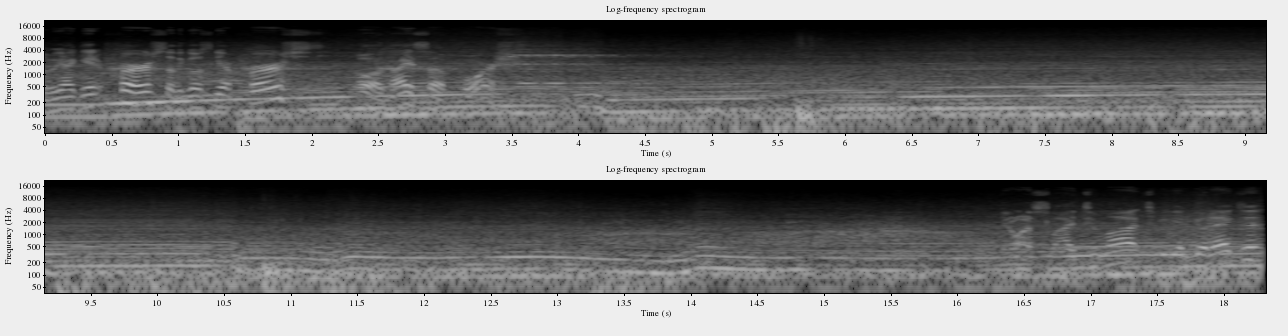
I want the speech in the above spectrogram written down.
So we gotta get it first. So the goes to get first. Oh, nice uh, Porsche. Slide too much. We get a good exit.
